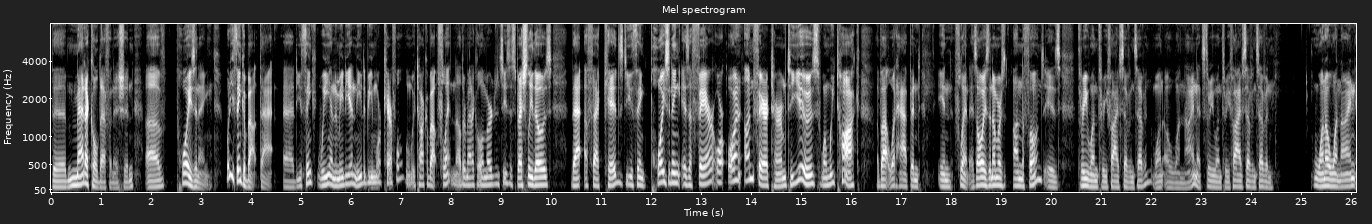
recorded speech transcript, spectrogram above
the medical definition of poisoning. What do you think about that? Uh, do you think we in the media need to be more careful when we talk about Flint and other medical emergencies, especially those that affect kids? Do you think poisoning is a fair or, unfair term to use when we talk about what happened in Flint? As always, the numbers on the phones is 313 577 1019. That's 313 577 1019.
